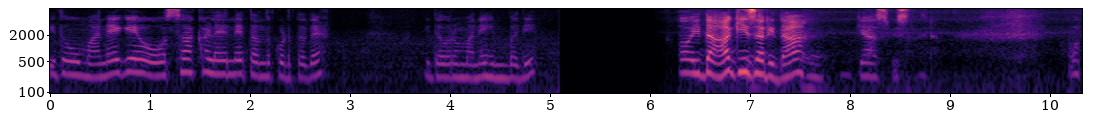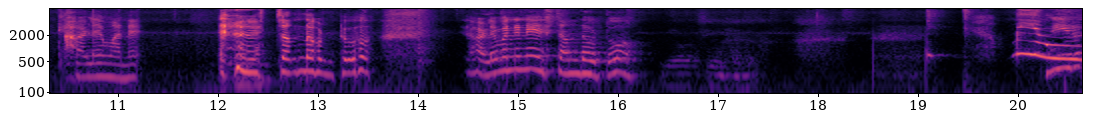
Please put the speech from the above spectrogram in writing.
ಇದು ಮನೆಗೆ ಹೊಸ ಕಳೆಯನ್ನೇ ತಂದು ಕೊಡ್ತದೆ. ಇದವರ ಮನೆ ಹಿಂಬದಿ. ಓ ಇದಾ? ಗೀಸರ್ ಇದಾ? ಗ್ಯಾಸ್ ಬಿಸಿನೀರು. ಓಕೆ. ಹಳೆ ಮನೆ. ಚಂದ ಉಂಟು. ಹಳೆ ಮನೆನೇ ಎಷ್ಟು ಚಂದ ಉಂಟು. ನೀರು.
